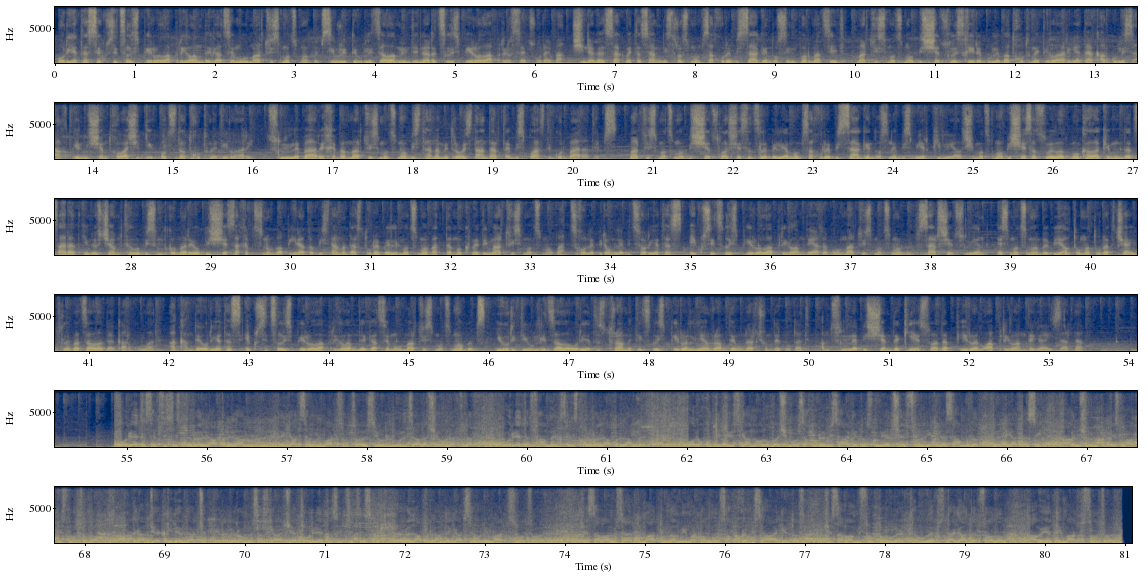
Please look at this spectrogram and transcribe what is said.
2006 წლის 1 აპრილამდე გაცემულ მართვის მოწმობებს იურიდიული ძალა მიმდინარე წლის 1 აპრილს ეწურება. შინაგან საქმეთა სამინისტროს მომსახურების სააგენტოს ინფორმაციით, მართვის მოწმობის შეცვლის ღირებულება 15 ლარია და კარგულის აღდგენის შემთხვევაში კი 35 ლარი. ცვლილება არ ეხება მართვის მოწმობის თანამედროვე სტანდარტების პლასტიკურ ბარათებს. მართვის მოწმობის შეცვლა შესაძლებელია მომსახურების სააგენტოს ნებისმიერ ფილიალში. მოწმობის შესაძლებლად მოქალაქემ უნდა წარადგინოს ჯანმრთელობის მდგომარეობის შესახებ ცნობა პირადობის დამადასტურებელი მოწმობა და მოქმედი მართვის მოწმობა. ცხოლები, რომლებიც 2006 წლის 1 აპრილამდე აღებულ მართვის მოწმობებს არ შეცვლიან, ეს მოწმობები ავტომატურად ჩაითვლება ძალადაკარგულად. აქამდე 2006 წლის 1 აპრილამდე გაცემულ მართვის მოწმობებს იურიდიული ძალა 2018 წლის 1 იანვრამდე უნარჩუნდებოდათ. ამ ცვლილების შემდეგ კი ესვა და 1 აპრილამდე გაიზარდა. 2006 წლის 1 აპრილამდე გაცემული მართვის მოწვევის იურიდიული ძალა შეუნარჩუნდა 2018 წლის 1 აპრილამდე. ბოლო 5 თვის განმავლობაში მომსახურების სააგენტოს მიერ შეცვლილი იქნა 75000 აღნიშნული ტიპის მართვის მოწვევა. მაგრამ ჯერ კიდევ დარჩა პირები, რომლებსაც გააჩნიათ 2006 წლის 1 აპრილამდე გაცემული მართვის მოწვევები. შესაბამისად, მათ უნდა მიმართონ მომსახურების სააგენტოს შესაბამის სტრუქტურულ ერთეულებს და გადაცვალონ თავიანთი მართვის მოწვევები.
